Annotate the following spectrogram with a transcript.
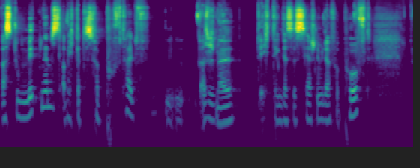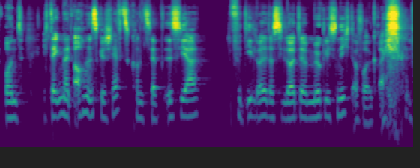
was du mitnimmst, aber ich glaube, das verpufft halt also Schnell. ich denke, das ist sehr schnell wieder verpufft. Und ich denke mir halt auch, das Geschäftskonzept ist ja für die Leute, dass die Leute möglichst nicht erfolgreich sind.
